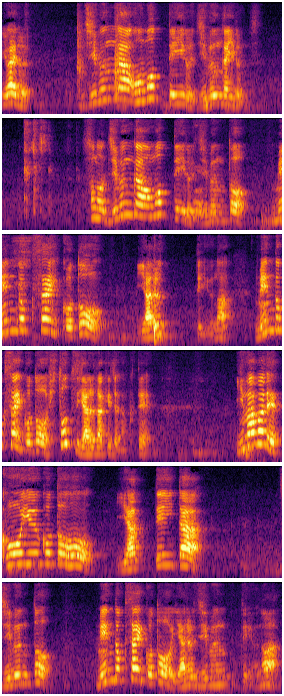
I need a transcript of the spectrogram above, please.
いわゆる自分が思っている自分がいるんです。その自分が思っている自分と面倒くさいことをやるっていうのは面倒くさいことを一つやるだけじゃなくて今までこういうことをやっていた自分と面倒くさいことをやる自分っていうのは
